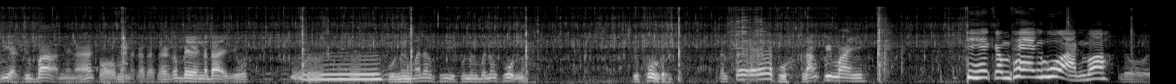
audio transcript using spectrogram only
เรียกอยู่บ้านนี่นะก็มันก็ได้แต่ก็แบ่งก็ได้อยู่อืมผู้หนึงมาทั้งพี่ผู้หนึงไปทั้งพุ่นอยู่พุ่นกันตั้งแต่ผู้หลังปีใหม่ที่เฮ็ดกำแพงหัวอันบ่โดย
